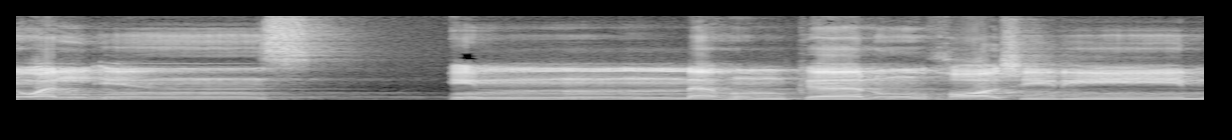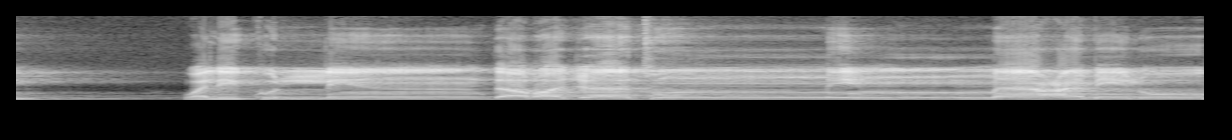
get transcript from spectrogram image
والإنس إنهم كانوا خاسرين ولكل درجات مما عملوا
